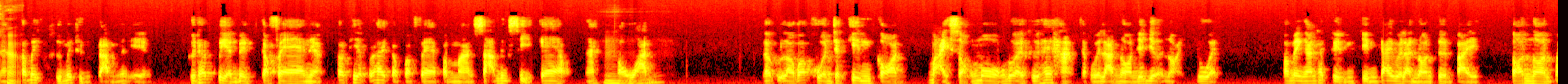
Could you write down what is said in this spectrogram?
นะก็ไม่คือไม่ถึงกรัมนั่นเอง คือถ้าเปลี่ยนเป็นกาแฟเนี่ยก็เทียบได้กับกาแฟประมาณ 3-4 แก้วนะต่อวัน แล้วเราก็ควรจะกินก่อนบ่ายสองโมงด้วย คือให้ห่างจากเวลานอนเยอะๆหน่อยด้วย เพราะไม่งั้นถ้ากินกินใกล้เวลานอนเกินไป ตอนนอนไป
